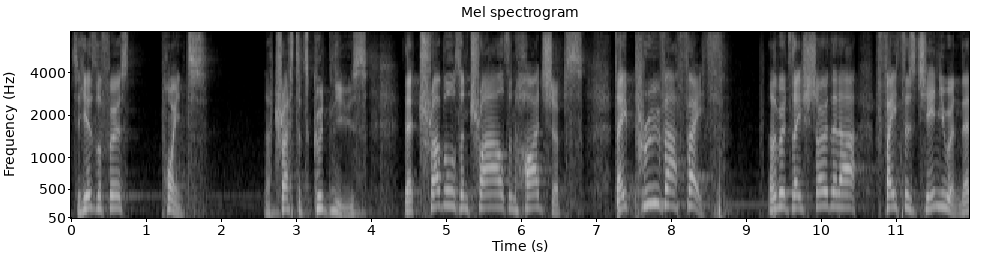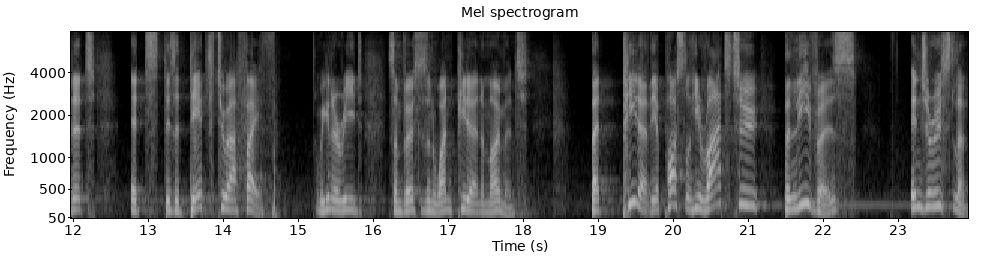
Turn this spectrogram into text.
So here's the first point. And I trust it's good news that troubles and trials and hardships, they prove our faith. In other words, they show that our faith is genuine, that it it's, there's a depth to our faith. We're going to read some verses in 1 Peter in a moment. But Peter, the apostle, he writes to believers in Jerusalem,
